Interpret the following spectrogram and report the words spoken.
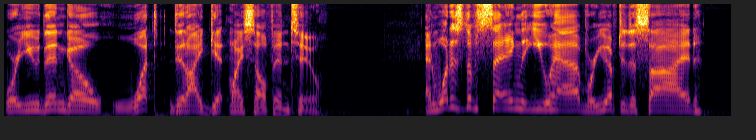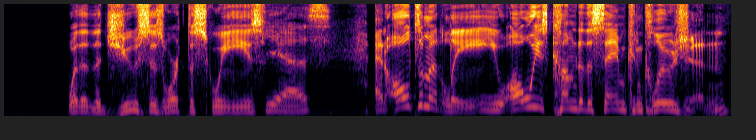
where you then go, What did I get myself into? And what is the saying that you have where you have to decide whether the juice is worth the squeeze? Yes. And ultimately, you always come to the same conclusion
